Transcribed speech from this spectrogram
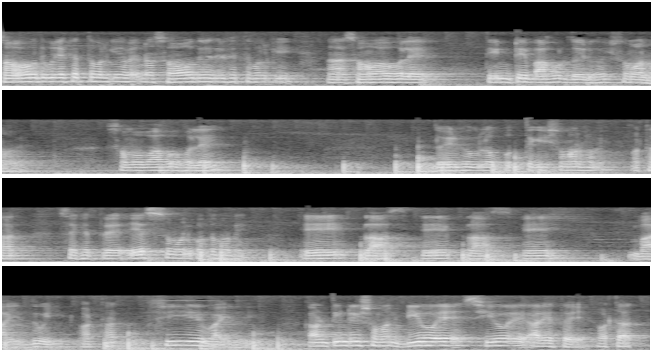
সমবাহু ত্রিভুজের ক্ষেত্রফল কী হবে? না, সমবাহু ত্রিভুজের ক্ষেত্রফল কি? না, সমবাহু হলে তিনটে বাহুর দৈর্ঘ্যই সমান হবে। সমবাহু হলে দৈর্ঘ্যগুলো প্রত্যেকেই সমান হবে। অর্থাৎ সেক্ষেত্রে এস সমান কত হবে? A plus A plus A by দুই। অর্থাৎ সি এ বাই দুই। কারণ তিনটেই সমান। বিও এ সিও এ আর এ তো এ অর্থাৎ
